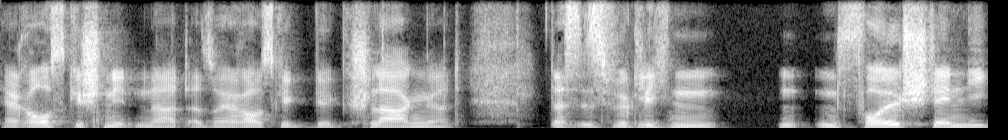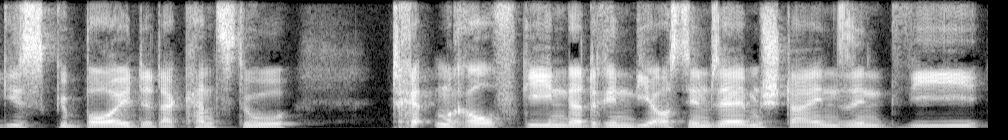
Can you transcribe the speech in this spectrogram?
herausgeschnitten hat, also herausgeschlagen hat. Das ist wirklich ein, ein vollständiges Gebäude. Da kannst du Treppen raufgehen da drin, die aus demselben Stein sind wie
